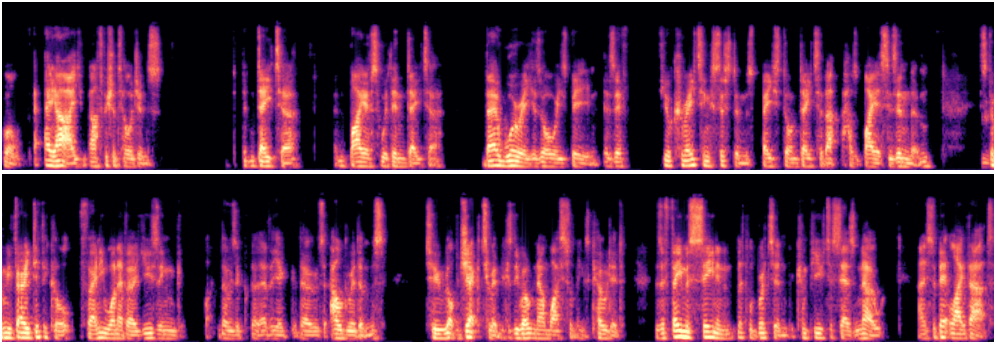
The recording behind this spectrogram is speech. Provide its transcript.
well AI, artificial intelligence, data and bias within data, their worry has always been is if if you're creating systems based on data that has biases in them, it's going to be very difficult for anyone ever using those uh, the, those algorithms to object to it because they won't know why something's coded. There's a famous scene in Little Britain, the computer says no, and it's a bit like that.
